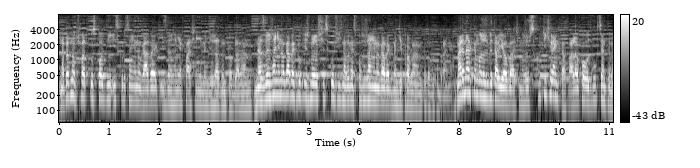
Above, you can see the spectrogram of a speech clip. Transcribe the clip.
Na pewno w przypadku spodni i skrócenie nogawek i zwężenie w pasie nie będzie żadnym problemem. Na zwężanie nogawek również możesz się skusić, natomiast poszerzanie nogawek będzie problemem w gotowych ubraniach. Marynarkę możesz wytaliować, możesz skrócić rękaw, ale około 2 cm,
